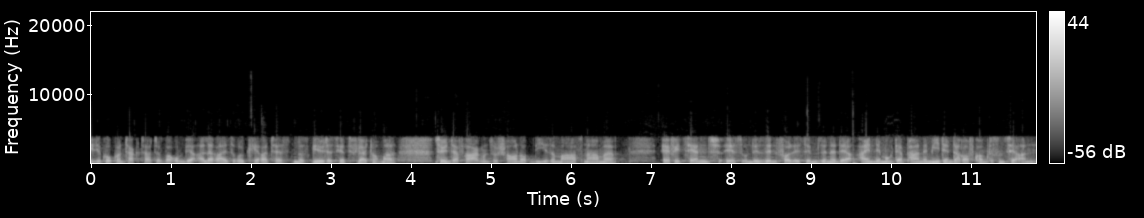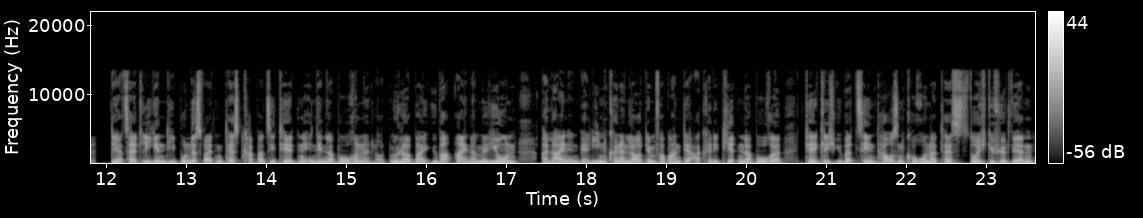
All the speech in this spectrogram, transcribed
Risikokontakt hatte. Warum wir alle Reiserückkehrer testen, das gilt es jetzt vielleicht nochmal zu hinterfragen und zu schauen, ob diese Maßnahme effizient ist und sinnvoll ist im Sinne der Eindämmung der Pandemie, denn darauf kommt es uns ja an. Derzeit liegen die bundesweiten Testkapazitäten in den Laboren laut Müller bei über einer Million. Allein in Berlin können laut dem Verband der akkreditierten Labore täglich über 10.000 Corona-Tests durchgeführt werden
